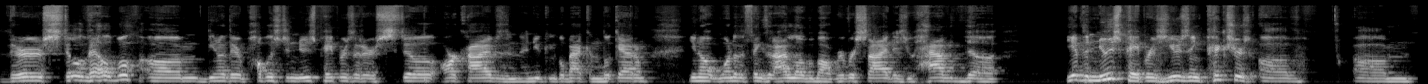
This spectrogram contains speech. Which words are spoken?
They're still available. Um, you know, they're published in newspapers that are still archives, and, and you can go back and look at them. You know, one of the things that I love about Riverside is you have the you have the newspapers using pictures of um,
